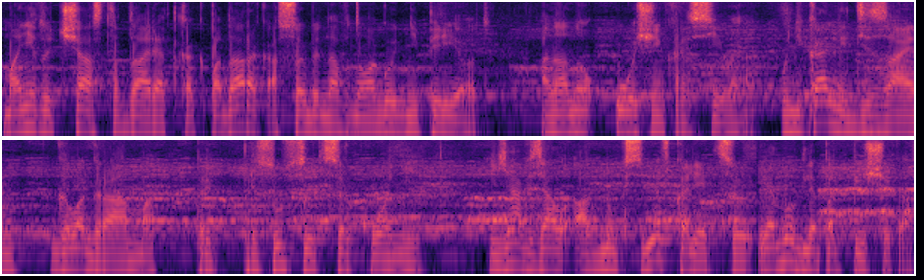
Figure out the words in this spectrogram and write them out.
Монету часто дарят как подарок, особенно в новогодний период. Она ну, очень красивая. Уникальный дизайн, голограмма, при присутствует цирконий. Я взял одну к себе в коллекцию и одну для подписчиков.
